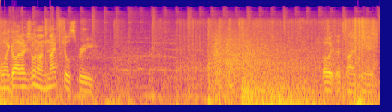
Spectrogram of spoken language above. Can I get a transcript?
Oh my god, I just went on a knife kill spree. Oh wait, that's my teammate.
